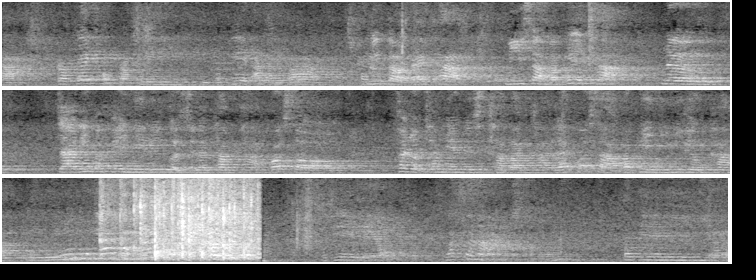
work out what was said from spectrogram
คะ ประเภทของประเพ ณีคือประเภทอะไรบ้างใครที่ตอบได้ค่ะ มีสามประเภทค่ะหนึ่งจารีตประเพณีหรือกฎศีลธรรมค่ะข้อสองขนบธรรมเนียมหรือสถาบันค่ะ และข้อสามประเพณีนิยมค่ะโอ้เก่งมากโอเคแล้ว ลักษณะของประเพณีมีอะไร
